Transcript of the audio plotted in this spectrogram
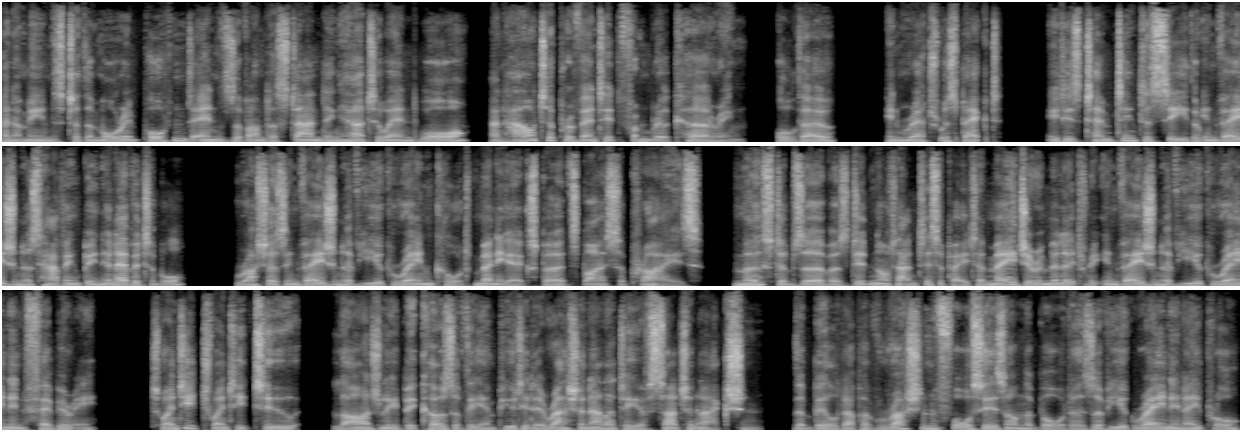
and a means to the more important ends of understanding how to end war and how to prevent it from recurring, although, in retrospect, it is tempting to see the invasion as having been inevitable. Russia's invasion of Ukraine caught many experts by surprise. Most observers did not anticipate a major military invasion of Ukraine in February 2022, largely because of the imputed irrationality of such an action. The buildup of Russian forces on the borders of Ukraine in April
